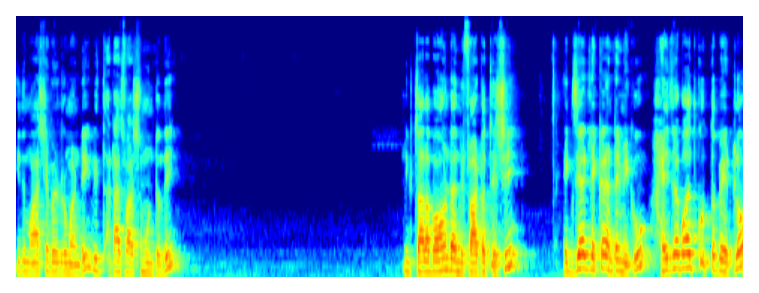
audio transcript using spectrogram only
ఇది మాస్టర్ బెడ్రూమ్ అండి విత్ అటాచ్ వాష్రూమ్ ఉంటుంది. మీకు చాలా బాగుంటుంది ఫ్లాట్ వచ్చేసి. ఎగ్జాక్ట్లీ ఎక్కడంటే మీకు హైదరాబాద్ కొత్తపేటలో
